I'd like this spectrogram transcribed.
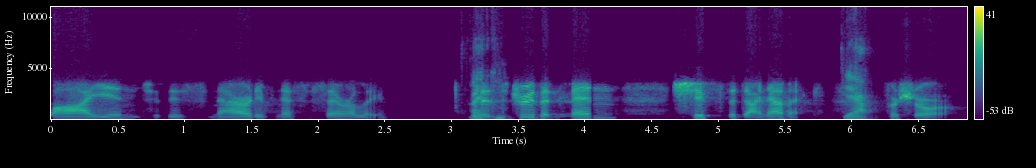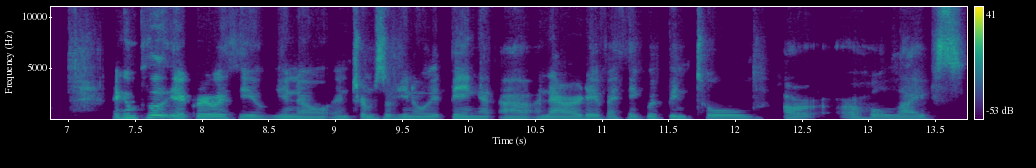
buy into this narrative necessarily. But it's true that men shift the dynamic. Yeah, for sure. I completely agree with you. You know, in terms of you know it being a, a narrative, I think we've been told our our whole lives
